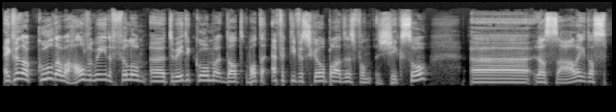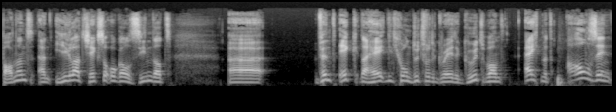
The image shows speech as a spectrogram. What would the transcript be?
Ik vind het ook cool dat we halverwege de film eh, te weten komen dat wat de effectieve schuilplaats is van Jigsaw. Eh, dat is zalig, dat is spannend. En hier laat Jigsaw ook al zien dat, eh, vind ik, dat hij het niet gewoon doet voor de greater good. Want echt met al zijn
